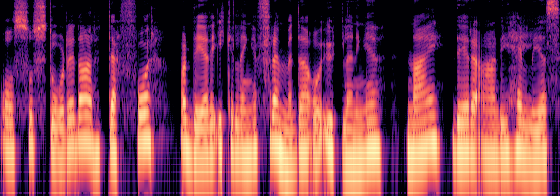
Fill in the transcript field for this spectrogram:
og så står det der derfor er dere ikke lenger fremmede og utlendinger, nei, dere er de helliges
